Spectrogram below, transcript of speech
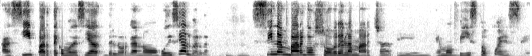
así parte, como decía, del órgano judicial, ¿verdad? Sin embargo, sobre la marcha eh, hemos visto pues eh,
